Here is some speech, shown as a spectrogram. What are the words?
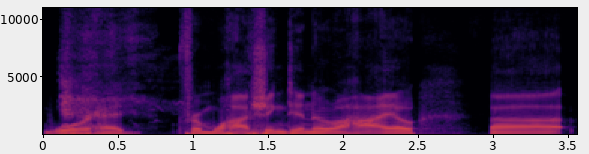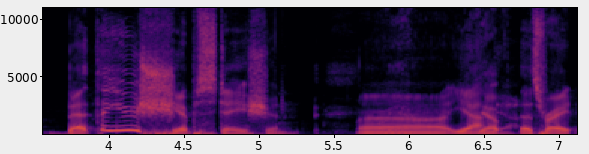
warhead from Washington to Ohio? Uh, bet they use ShipStation. Uh, yeah, Yep. that's right.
